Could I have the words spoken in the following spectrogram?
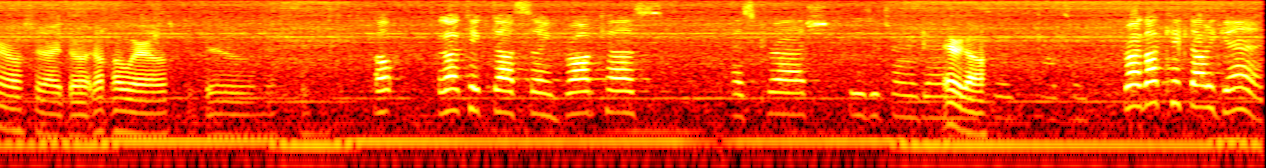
Where else should I go? I don't know where else to do. Oh, I got kicked out saying broadcast has crashed. Please return again. There we go. Bro, I got kicked out again.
